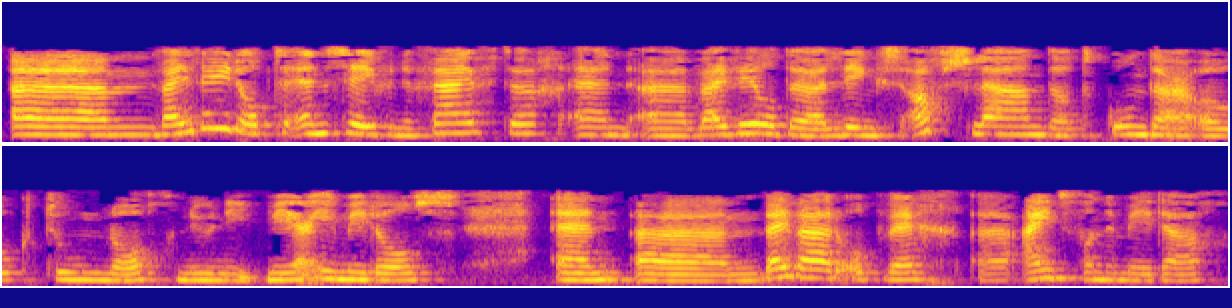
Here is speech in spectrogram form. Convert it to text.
Um, wij reden op de N57 en uh, wij wilden links afslaan. Dat kon daar ook toen nog, nu niet meer inmiddels. En um, wij waren op weg uh, eind van de middag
